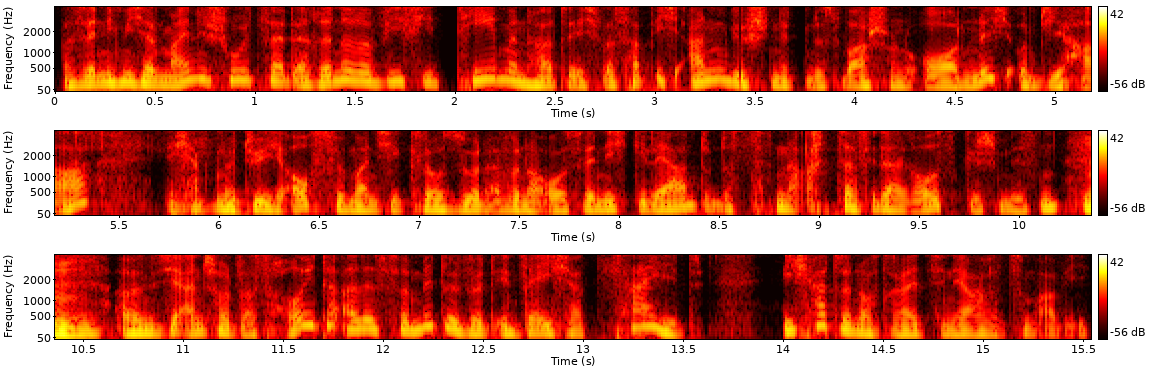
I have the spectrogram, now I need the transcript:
Also wenn ich mich an meine Schulzeit erinnere, wie viele Themen hatte ich, was habe ich angeschnitten, das war schon ordentlich. Und ja, ich habe natürlich auch für manche Klausuren einfach nur auswendig gelernt und das danach dann wieder rausgeschmissen. Aber wenn man sich anschaut, was heute alles vermittelt wird, in welcher Zeit. Ich hatte noch 13 Jahre zum Abi.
